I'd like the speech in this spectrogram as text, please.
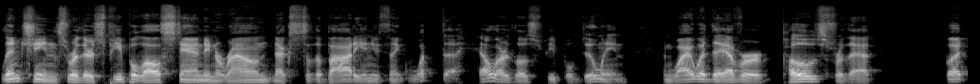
lynchings where there's people all standing around next to the body and you think what the hell are those people doing? And why would they ever pose for that? But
